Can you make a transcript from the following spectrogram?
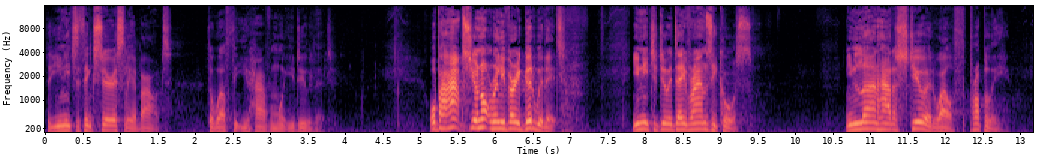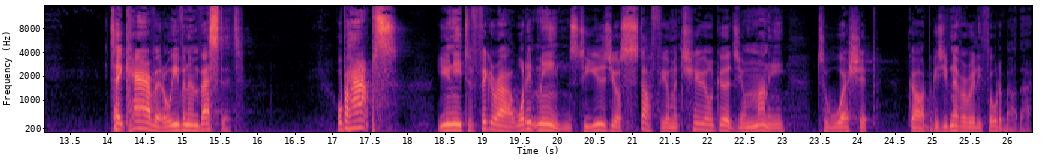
That you need to think seriously about the wealth that you have and what you do with it. Or perhaps you're not really very good with it. You need to do a Dave Ramsey course. You learn how to steward wealth properly, take care of it, or even invest it. Or perhaps you need to figure out what it means to use your stuff, your material goods, your money to worship God because you've never really thought about that.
